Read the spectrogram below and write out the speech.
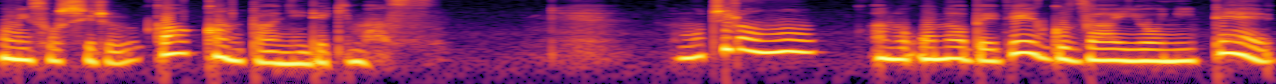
お味噌汁が簡単にできます。もちろんあのお鍋で具材を煮て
